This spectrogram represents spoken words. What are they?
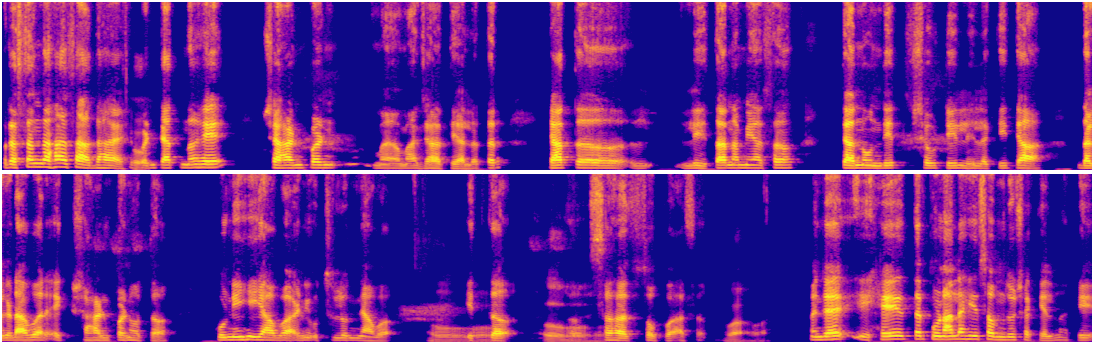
प्रसंग हा साधा आहे हो. पण त्यातनं हे शहाणपण मा- माझ्या हाती आलं. तर त्यात अ, लिहिताना मी असं त्या नोंदीत शेवटी लिहिलं की त्या दगडावर एक शहाणपण होतं. कुणीही यावं आणि उचलून न्यावं. हो, इतकं हो, हो, अ, हो. सहज सोपं असं. वा वा. म्हणजे हे तर कुणालाही समजू शकेल ना की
